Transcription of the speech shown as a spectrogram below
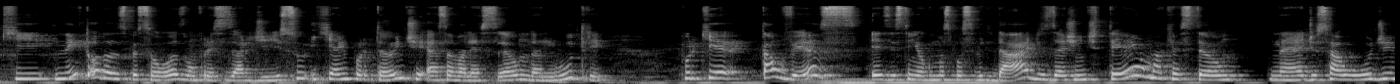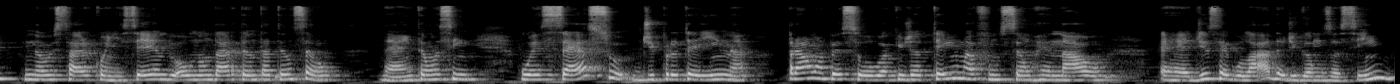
que nem todas as pessoas vão precisar disso e que é importante essa avaliação da Nutri, porque talvez existem algumas possibilidades da gente ter uma questão né, de saúde não estar conhecendo ou não dar tanta atenção, né? Então, assim, o excesso de proteína para uma pessoa que já tem uma função renal é, desregulada, digamos assim,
